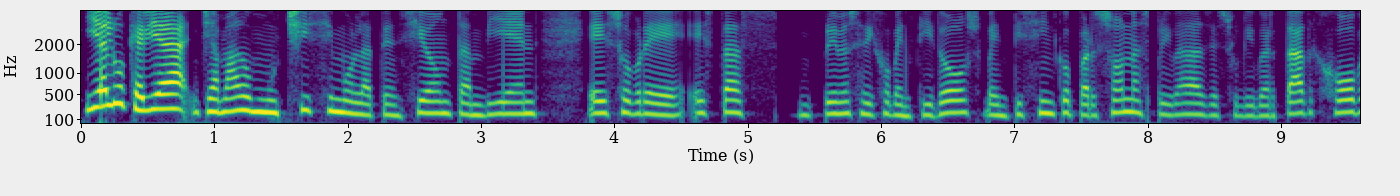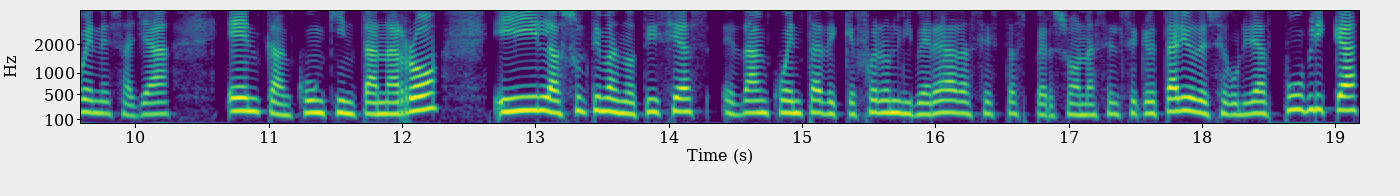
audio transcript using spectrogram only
Y algo que había llamado muchísimo la atención también es sobre estas, primero se dijo 22, 25 personas privadas de su libertad, jóvenes allá en Cancún, Quintana Roo, y las últimas noticias eh, dan cuenta de que fueron liberadas estas personas. El secretario de Seguridad Pública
